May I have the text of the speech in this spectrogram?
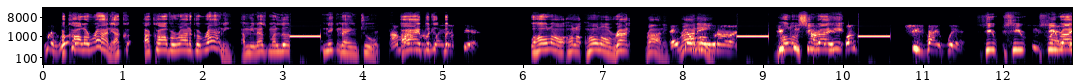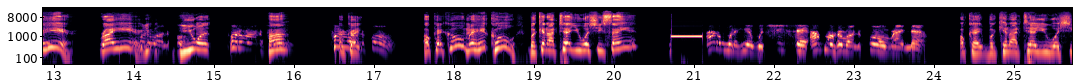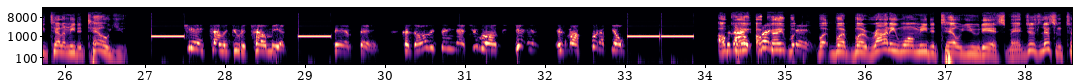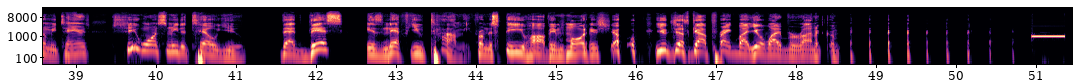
what? Where, I call her Ronnie. I, ca- I call Veronica Ronnie. I mean, that's my little nickname to her. I'm All right, but, but up there. well, hold on, hold on, hold on, Ronnie, Ronnie, Ain't Ronnie. no hold on. You Hold on, she right here. She's right where? She she She's she right right here, right here. Put You her on the phone. you want to Put her on the phone? Huh? Put her Okay. on the phone. Okay, cool, man. Here, cool. But can I tell you what she's saying? I don't want to hear what she said. I want her on the phone right now. Okay, but can I tell you what she telling me to tell you? She ain't telling you to tell me a damn thing. Because the only thing that you gonna be getting is my foot up your. Okay, okay, but, but but but Ronnie want me to tell you this, man. Just listen to me, Terrence. She wants me to tell you that this is nephew Tommy from the Steve Harvey Morning Show. You just got pranked by your wife Veronica.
